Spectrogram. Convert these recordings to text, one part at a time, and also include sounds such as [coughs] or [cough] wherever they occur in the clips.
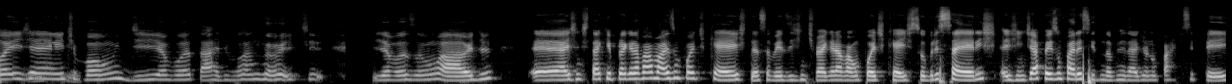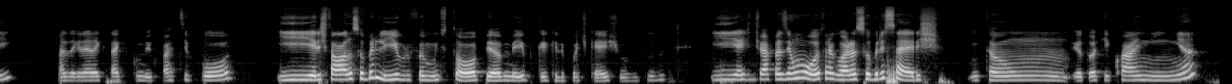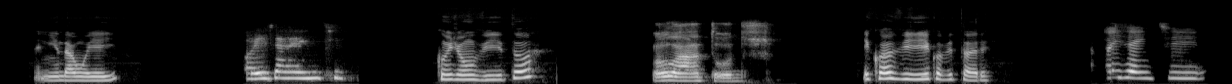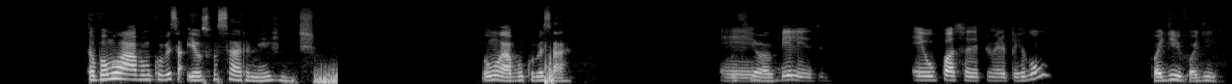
Oi, gente, bom dia, boa tarde, boa noite. Já vazou um áudio. É, a gente está aqui para gravar mais um podcast. Dessa vez a gente vai gravar um podcast sobre séries. A gente já fez um parecido, na verdade eu não participei, mas a galera que está aqui comigo participou. E eles falaram sobre livro, foi muito top. Amei porque aquele podcast, ouvi tudo. E a gente vai fazer um outro agora sobre séries. Então, eu tô aqui com a Aninha. Aninha, dá um oi aí. Oi, gente. Com o João Vitor. Olá a todos. E com a Vi, com a Vitória. Oi, gente. Então vamos lá, vamos começar. Eu sou a Sara, né, gente? Vamos lá, vamos começar. É, beleza. Eu posso fazer a primeira pergunta? Pode ir, pode ir.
